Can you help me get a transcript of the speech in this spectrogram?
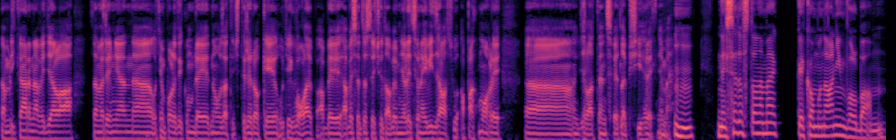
tam líkárna vydělala. Samozřejmě na, u těm politikům jde jednou za ty čtyři roky u těch voleb, aby, aby se to sečilo, aby měli co nejvíc hlasů a pak mohli uh, dělat ten svět lepší, řekněme. Mm-hmm. Než se dostaneme ke komunálním volbám,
